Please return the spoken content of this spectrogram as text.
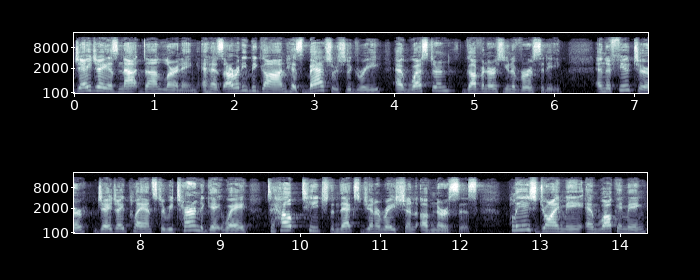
JJ is not done learning and has already begun his bachelor's degree at Western Governors University. In the future, JJ plans to return to Gateway to help teach the next generation of nurses. Please join me in welcoming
